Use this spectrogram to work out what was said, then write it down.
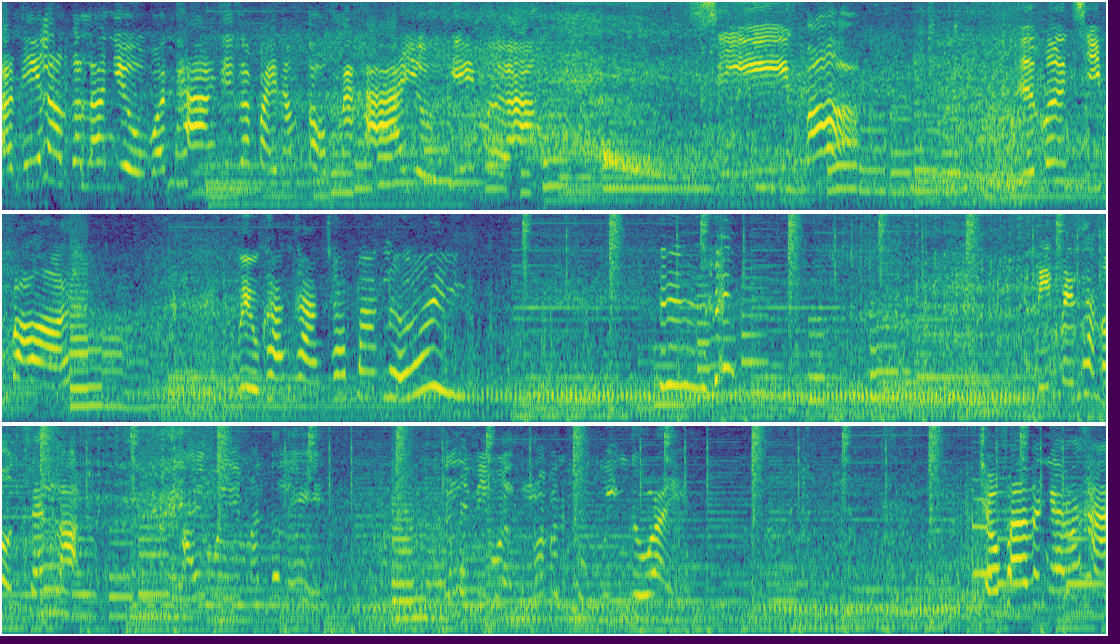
ตอนนี้เรากำลังอยู่บนทางที่จะไปน้ำตกนะคะ อยู่ที่เมืองซีปอหรือเมืองซีปอวิวข้างทางชอบมากเลยอันนี้เป็น ถนนเส้นหลักไฮเวย์มันทะเลก็เลยมีรถบรรทุกวิ่งด้วย โชเฟอร์เป็นไงบ้างคะ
